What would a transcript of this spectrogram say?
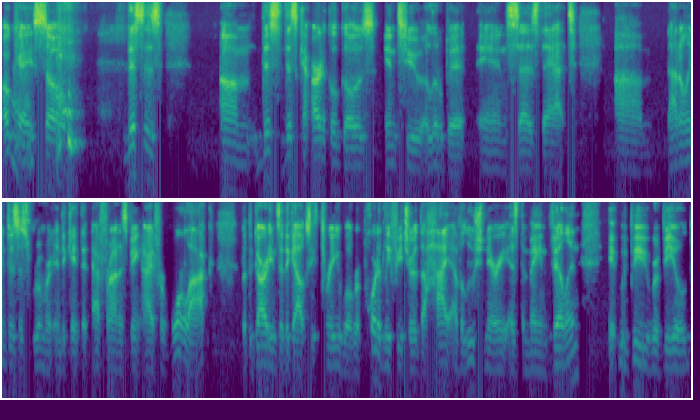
Okay, so this is um, this this article goes into a little bit and says that um, not only does this rumor indicate that Efron is being eyed for Warlock, but the Guardians of the Galaxy 3 will reportedly feature the High Evolutionary as the main villain. It would be revealed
